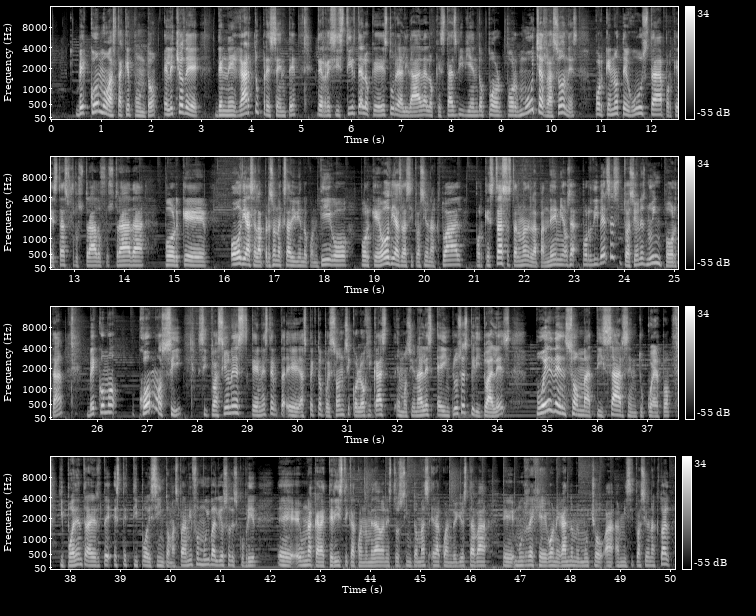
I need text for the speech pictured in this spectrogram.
ve cómo hasta qué punto el hecho de, negar tu presente, de resistirte a lo que es tu realidad, a lo que estás viviendo por, por muchas razones, porque no te gusta, porque estás frustrado, frustrada, porque odias a la persona que está viviendo contigo, porque odias la situación actual, porque estás hasta la mano de la pandemia, o sea, por diversas situaciones, no importa, ve cómo como si situaciones que en este eh, aspecto pues son psicológicas, emocionales e incluso espirituales pueden somatizarse en tu cuerpo y pueden traerte este tipo de síntomas. Para mí fue muy valioso descubrir eh, una característica cuando me daban estos síntomas era cuando yo estaba eh, muy rejego, negándome mucho a mi situación actual.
